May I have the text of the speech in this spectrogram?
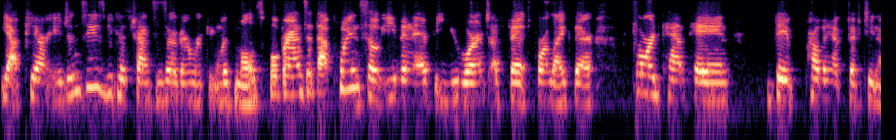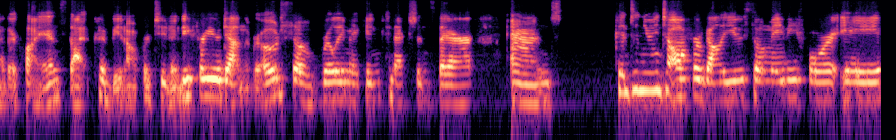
yeah, PR agencies because chances are they're working with multiple brands at that point. So even if you weren't a fit for like their Ford campaign, they probably have 15 other clients that could be an opportunity for you down the road. So, really making connections there and continuing to offer value. So, maybe for a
